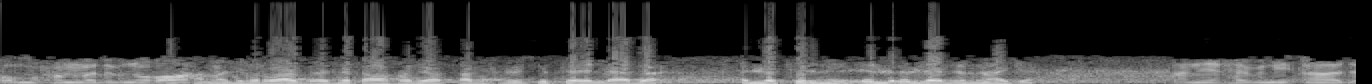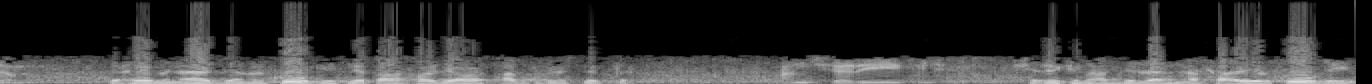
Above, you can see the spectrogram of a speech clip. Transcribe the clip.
ومحمد بن رافع محمد بن رافع ثقة أخرجه أصحاب في ستة إلا إلا الترمذي إلا ابن ماجه عن يحيى بن آدم يحيى بن آدم الكوفي ثقة أخرجه أصحاب كتب الستة. عن شريك شريك بن عبد الله النخعي الكوفي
